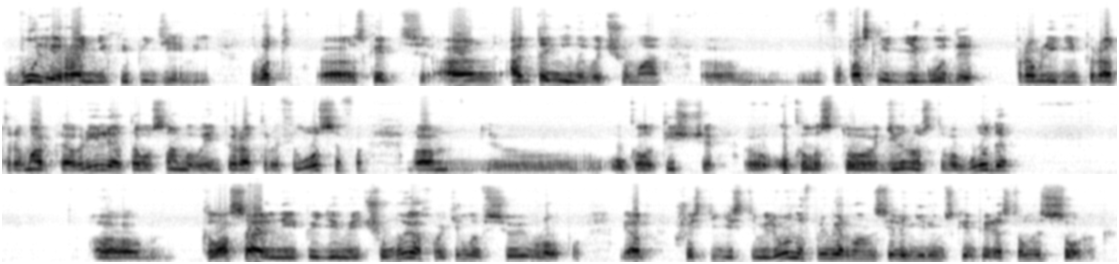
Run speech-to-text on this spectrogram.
более ранних эпидемий. Ну вот, э, сказать, Антонинова чума э, в последние годы правления императора Марка Аврелия, того самого императора-философа, э, э, около, 1000, э, около 190 года, Э, колоссальная эпидемия чумы охватила всю Европу. И от 60 миллионов примерно населения Римской империи осталось 40.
